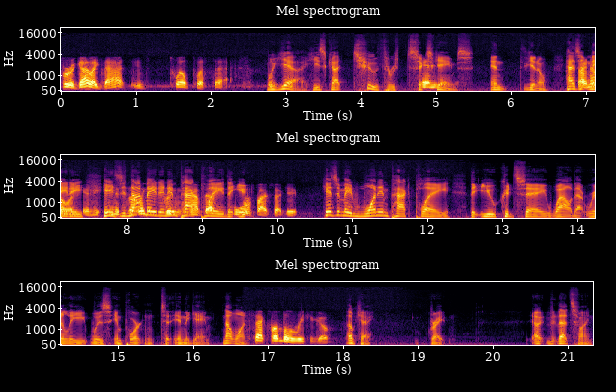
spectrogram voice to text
for a guy like that is 12 plus sacks. well, yeah, he's got two through six And- games. And, you know, hasn't know, made a, and, and he's it's not like made an impact play that four you, or five sack game. He hasn't made one impact play that you could say, "Wow, that really was important to, in the game." Not one. Sack fumble a week ago. Okay, great. Uh, th- that's fine.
